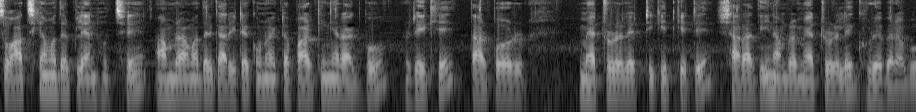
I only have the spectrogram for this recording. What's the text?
সো আজকে আমাদের প্ল্যান হচ্ছে, আমরা আমাদের গাড়িটা কোনো একটা পার্কিংয়ে রাখব, রেখে তারপর মেট্রো রেলের টিকিট কেটে সারা দিন আমরা মেট্রো রেলে ঘুরে বেড়াবো।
